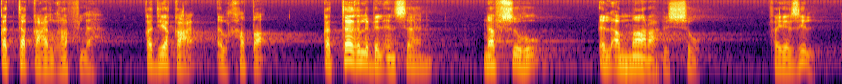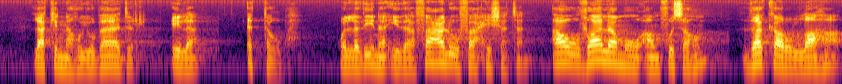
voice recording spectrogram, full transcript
قد تقع الغفلة قد يقع الخطأ قد تغلب الإنسان نفسه الأمارة بالسوء فيزل لكنه يبادر إلى التوبة. والذين إذا فعلوا فاحشة أو ظلموا أنفسهم ذكروا الله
